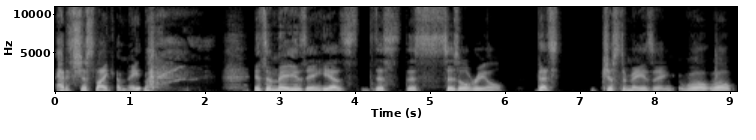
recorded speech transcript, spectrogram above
and it's just like amazing. it's amazing. He has this this sizzle reel that's just amazing. Well, well,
